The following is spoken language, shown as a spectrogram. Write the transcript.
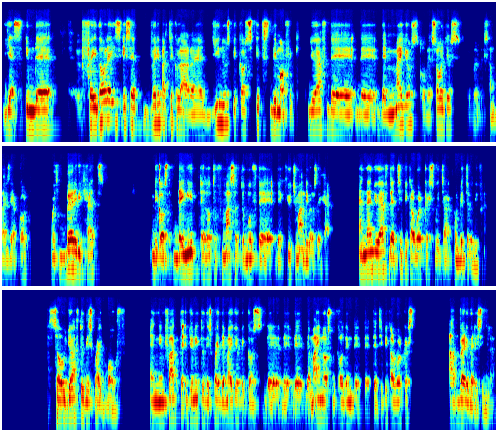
Yes, in the Pheidolais is a very particular uh, genus because it's dimorphic. You have the, the, the majors or the soldiers, sometimes they are called, with very big heads, because they need a lot of muscle to move the, the huge mandibles they have. And then you have the typical workers, which are completely different. So you have to describe both. And in fact, you need to describe the major because the, the, the, the minors, we call them the, the, the, typical workers, are very, very similar.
